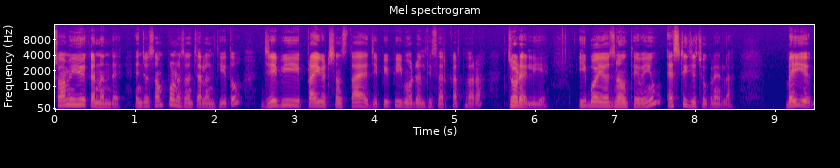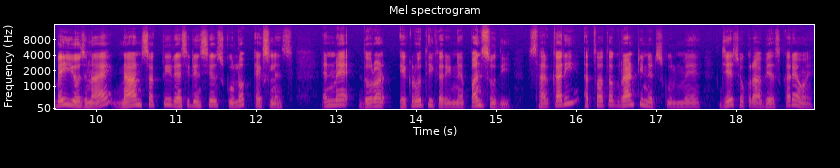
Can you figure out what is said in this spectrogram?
સ્વામી વિવેકાનંદે, એનું જો સંપૂર્ણ સંચાલન થયું તો જે બી પ્રાઇવેટ સંસ્થાએ જે પીપી મોડલથી સરકાર દ્વારા જોડેલી એ. એ બે યોજનાઓ થઈ વયું એસટી જે છોકરાએલા બે બે યોજનાએ Gyan Shakti residential school of excellence મેં ધોરણ એકડોથી કરીને પંચ સુધી સરકારી અથવા તો ગ્રાન્ટીનેટ સ્કૂલમાં જે છોકરા અભ્યાસ કર્યા હોય,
